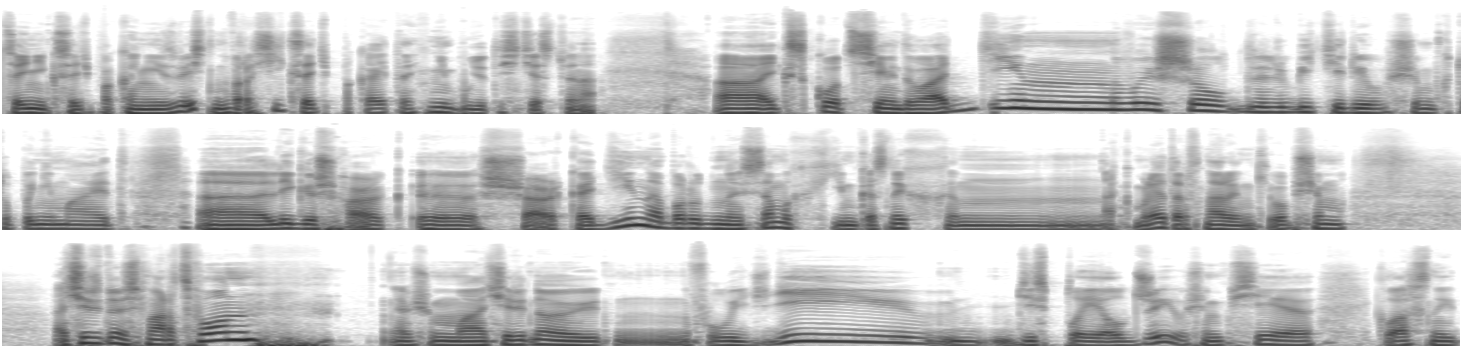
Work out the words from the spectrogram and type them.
Ценник, кстати, пока неизвестен. В России, кстати, пока это не будет, естественно. Uh, Xcode 7.2.1 вышел для любителей, в общем, кто понимает. Liga Shark, uh, Shark 1 оборудована из самых емкостных аккумуляторов на рынке. В общем, очередной смартфон, в общем, очередной Full HD, дисплей LG, в общем, все классные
